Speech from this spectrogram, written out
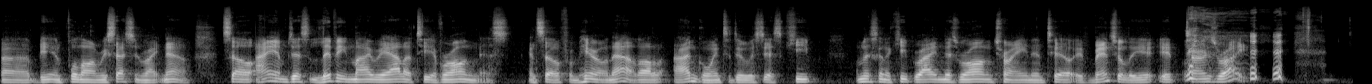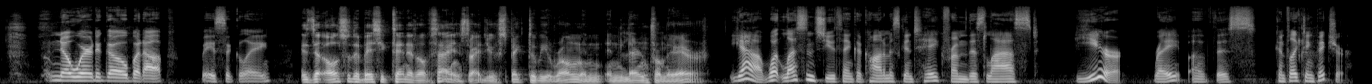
uh, be in full on recession right now. So I am just living my reality of wrongness. And so from here on out, all I'm going to do is just keep, I'm just going to keep riding this wrong train until eventually it, it turns right. Nowhere to go but up, basically is that also the basic tenet of science, right? You expect to be wrong and, and learn from the error. Yeah. What lessons do you think economists can take from this last year, right, of this conflicting picture?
